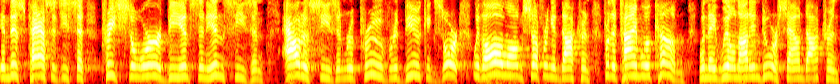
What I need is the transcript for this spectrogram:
In this passage, he said, Preach the word, be instant in season, out of season, reprove, rebuke, exhort with all long suffering and doctrine. For the time will come when they will not endure sound doctrine,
